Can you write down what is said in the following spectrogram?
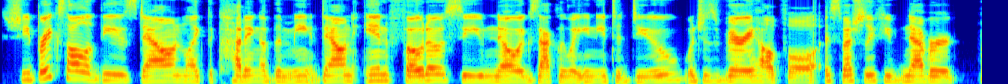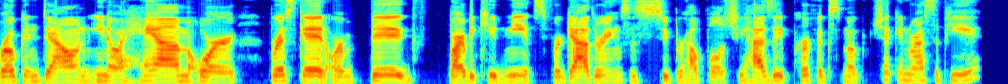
She breaks all of these down, like the cutting of the meat down in photos so you know exactly what you need to do, which is very helpful, especially if you've never broken down, you know, a ham or brisket or big barbecued meats for gatherings. This is super helpful. She has a perfect smoked chicken recipe.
